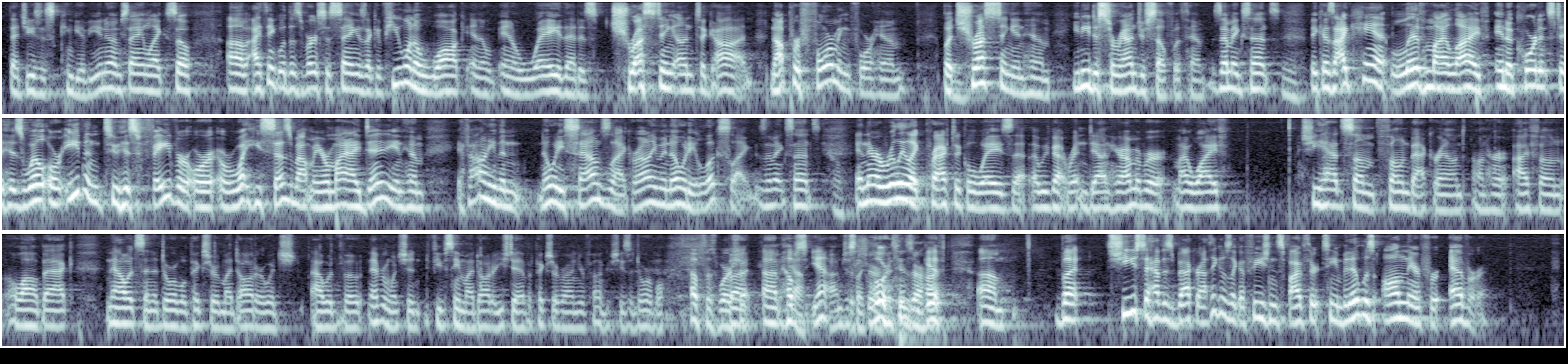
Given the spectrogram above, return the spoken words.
that Jesus can give you? You know what I'm saying? Like, so um, I think what this verse is saying is like, if you want to walk in a, in a way that is trusting unto God, not performing for Him, but trusting in Him, you need to surround yourself with Him. Does that make sense? Mm. Because I can't live my life in accordance to His will or even to His favor or, or what He says about me or my identity in Him if I don't even know what He sounds like or I don't even know what He looks like. Does that make sense? Yeah. And there are really like practical ways that, that we've got written down here. I remember my wife she had some phone background on her iPhone a while back. Now it's an adorable picture of my daughter, which I would vote. Everyone should, if you've seen my daughter, you should have a picture of her on your phone because she's adorable. Helps us worship. But, um, helps, yeah. yeah. I'm just like, sure. Lord, this is a gift. Um, but she used to have this background. I think it was like Ephesians 5.13, but it was on there forever.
